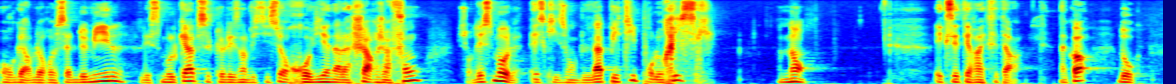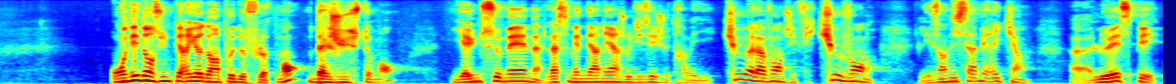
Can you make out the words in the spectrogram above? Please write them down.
on regarde le Russell 2000, les small caps, est-ce que les investisseurs reviennent à la charge à fond sur des small Est-ce qu'ils ont de l'appétit pour le risque? Non. Etc. etc. D'accord? Donc, on est dans une période un peu de flottement, d'ajustement. Il y a une semaine, la semaine dernière, je vous disais, je travaillais que à la vente, j'ai fait que vendre les indices américains, euh, le SP,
